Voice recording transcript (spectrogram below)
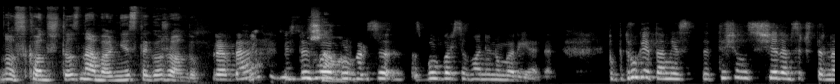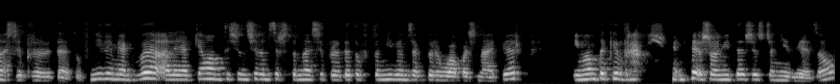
No skądś to znam, ale nie z tego rządu. Prawda? Więc to jest moje zbulwersowanie numer jeden. Po drugie, tam jest 1714 priorytetów. Nie wiem jak wy, ale jak ja mam 1714 priorytetów, to nie wiem, za które łapać najpierw. I mam takie wrażenie, że oni też jeszcze nie wiedzą,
